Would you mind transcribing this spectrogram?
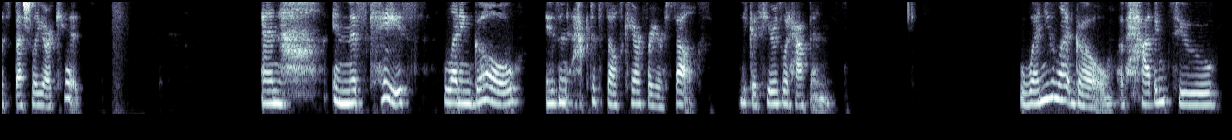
especially our kids. And in this case, letting go is an act of self care for yourself because here's what happens. When you let go of having to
